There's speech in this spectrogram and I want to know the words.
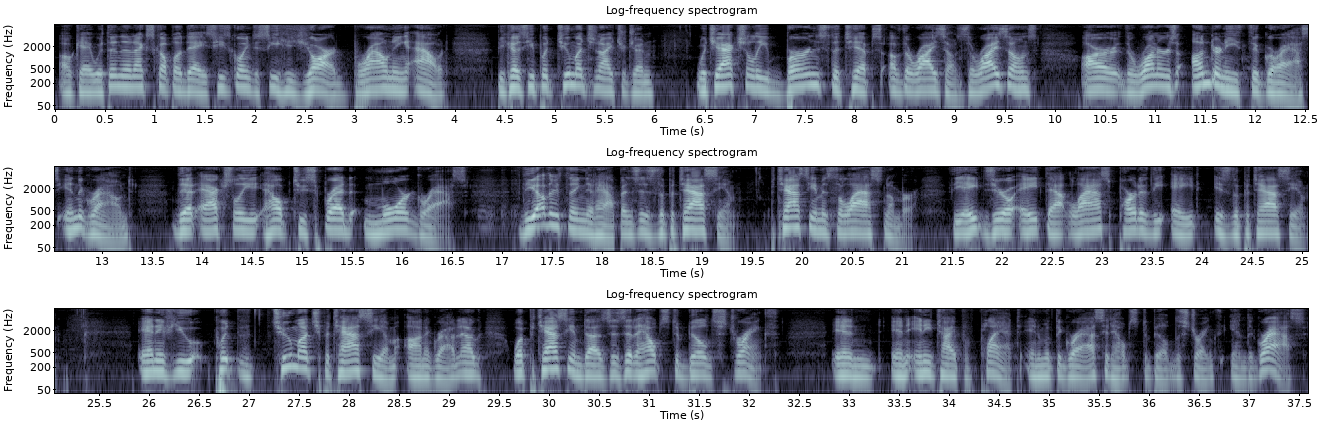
Okay, within the next couple of days, he's going to see his yard browning out because he put too much nitrogen, which actually burns the tips of the rhizomes. The rhizomes are the runners underneath the grass in the ground that actually help to spread more grass. The other thing that happens is the potassium. Potassium is the last number. The 808, that last part of the 8 is the potassium. And if you put too much potassium on the ground, now what potassium does is it helps to build strength in in any type of plant. And with the grass, it helps to build the strength in the grass.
